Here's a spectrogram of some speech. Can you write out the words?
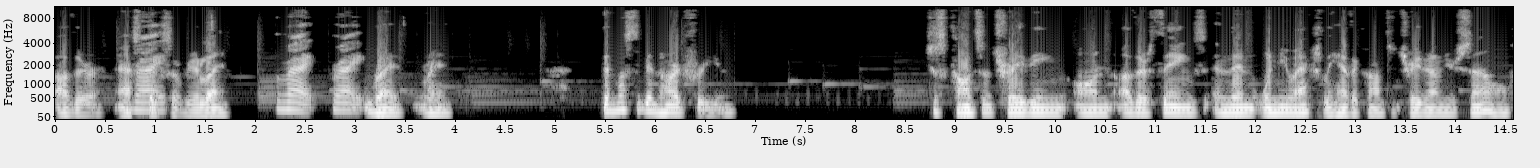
other aspects of your life. right, right. Right, right. That must have been hard for you. Just concentrating on other things, and then when you actually had to concentrate on yourself,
